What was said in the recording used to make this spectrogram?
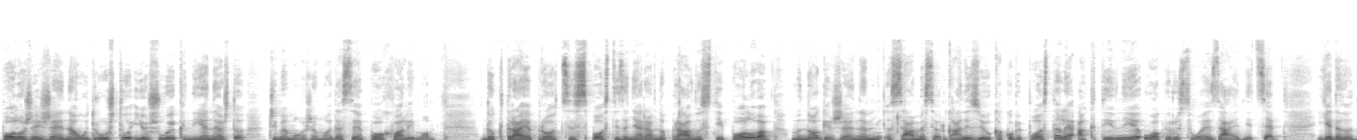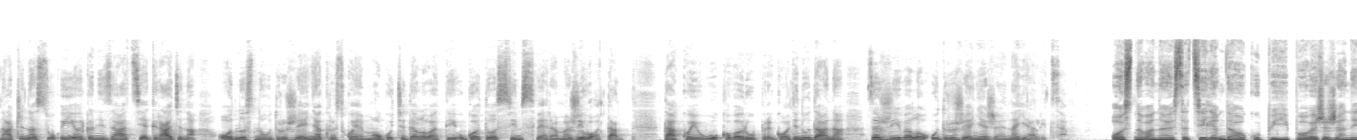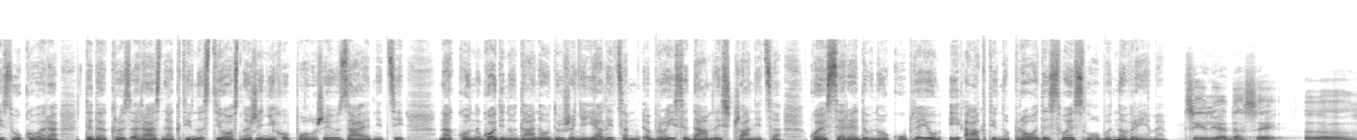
Položaj žena u društvu još uvijek nije nešto čime možemo da se pohvalimo. Dok traje proces postizanja ravnopravnosti polova, mnoge žene same se organizuju kako bi postale aktivnije u okviru svoje zajednice. Jedan od načina su i organizacije građana, odnosno udruženja kroz koje je moguće delovati u gotovo svim sferama života. Tako je u Vukovaru pre godinu dana zaživelo Udruženje žena Jelica. Osnovano je sa ciljem da okupi i poveže žene iz Vukovara te da kroz razne aktivnosti osnaži njihov položaj u zajednici. Nakon godinu dana udruženja Jelica broji 17 članica koje se redovno okupljaju i aktivno provode svoje slobodno vrijeme. Cilj je da se e,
